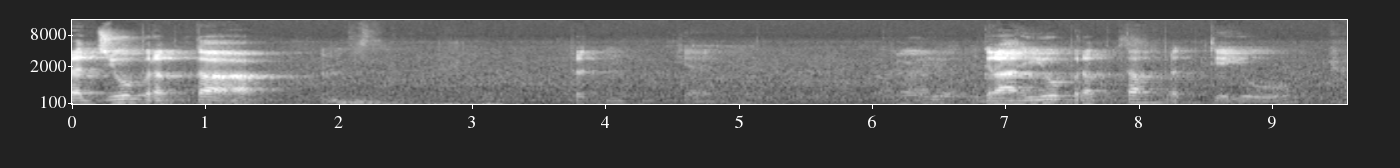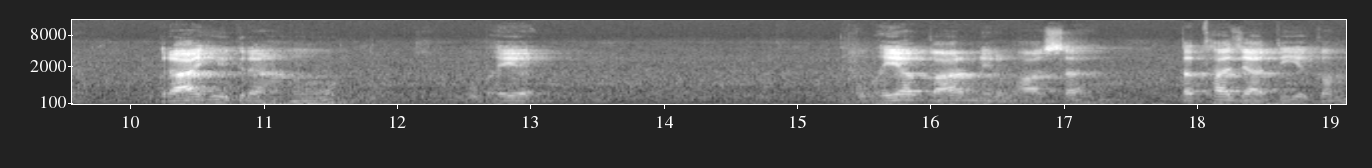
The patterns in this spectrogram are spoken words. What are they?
प्रज्योपरक्ता ग्राह्योपरक्त प्रत्ययो ग्राह्य ग्रहणो उभय उभयाकार निर्भाष तथा जातीयकम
